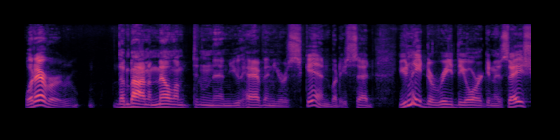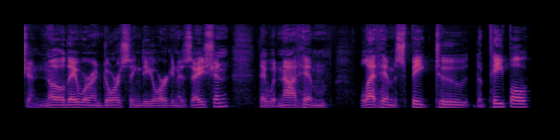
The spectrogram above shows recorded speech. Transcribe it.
Whatever the amount of melanin you have in your skin, but he said, you need to read the organization. No, they were endorsing the organization. They would not him let him speak to the people,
